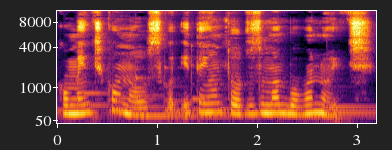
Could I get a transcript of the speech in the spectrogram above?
Comente conosco e tenham todos uma boa noite.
